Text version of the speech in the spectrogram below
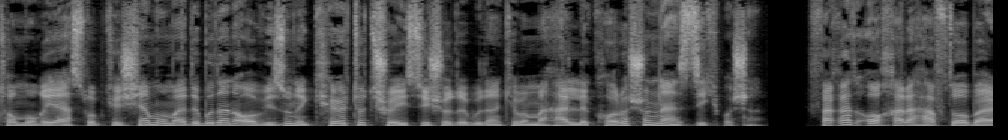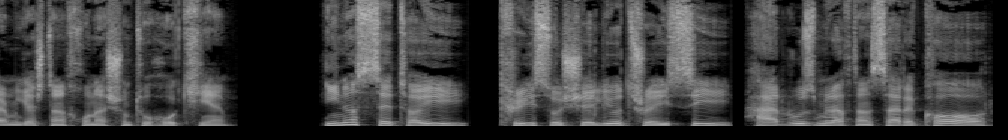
تا موقع اسباب کشی هم اومده بودن آویزون کرت و تریسی شده بودن که به محل کاراشون نزدیک باشن. فقط آخر هفته برمیگشتن خونشون تو هوکیم اینا ستایی کریس و شلی و تریسی هر روز می‌رفتن سر کار.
